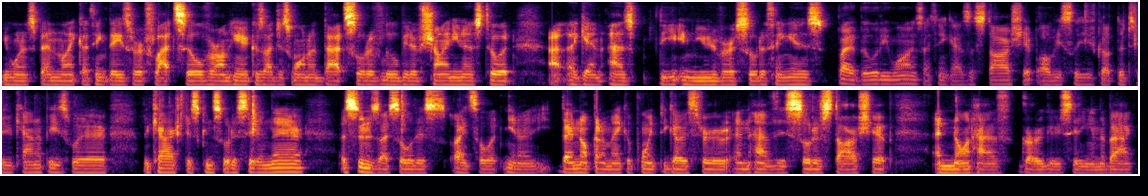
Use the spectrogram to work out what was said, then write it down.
you want to spend. Like I think these are a flat silver on here because I just wanted that sort of little bit of shininess to it uh, again as the in-universe sort of thing is. Playability wise I think as a starship obviously you've got the two canopies where the characters can sort of sit in there. As soon as I saw this I thought you know they're not going to make a point to go through and have this sort of starship and not have Grogu sitting in the back.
